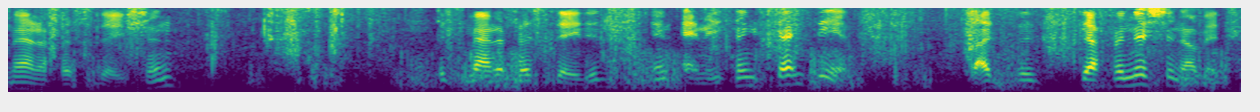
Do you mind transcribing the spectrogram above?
manifestation. It's manifested in anything sentient. That's the definition of it.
